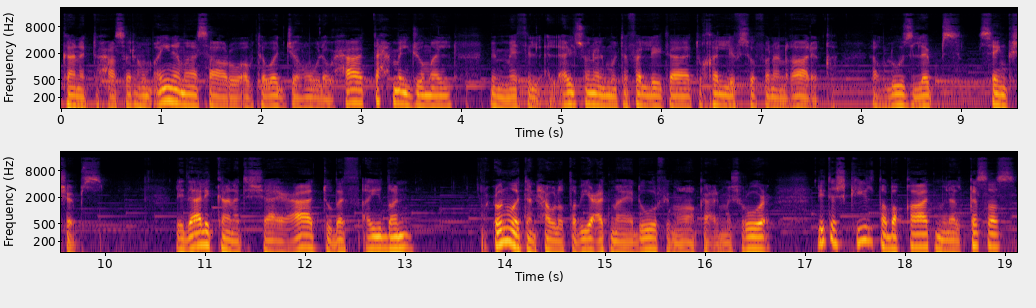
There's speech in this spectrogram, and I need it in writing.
فكانت تحاصرهم أينما ساروا أو توجهوا لوحات تحمل جمل من مثل الألسنة المتفلتة تخلف سفنا غارقة أو لوز ليبس سينك شيبس لذلك كانت الشائعات تبث أيضا عنوة حول طبيعة ما يدور في مواقع المشروع لتشكيل طبقات من القصص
